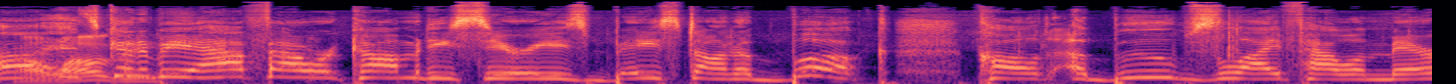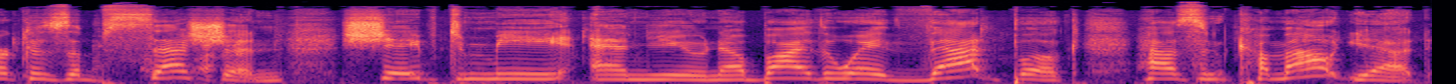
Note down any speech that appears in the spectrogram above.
Uh, it's going to be a half hour comedy series based on a book called A Boob's Life How America's Obsession Shaped Me and You. Now, by the way, that book hasn't come out yet.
